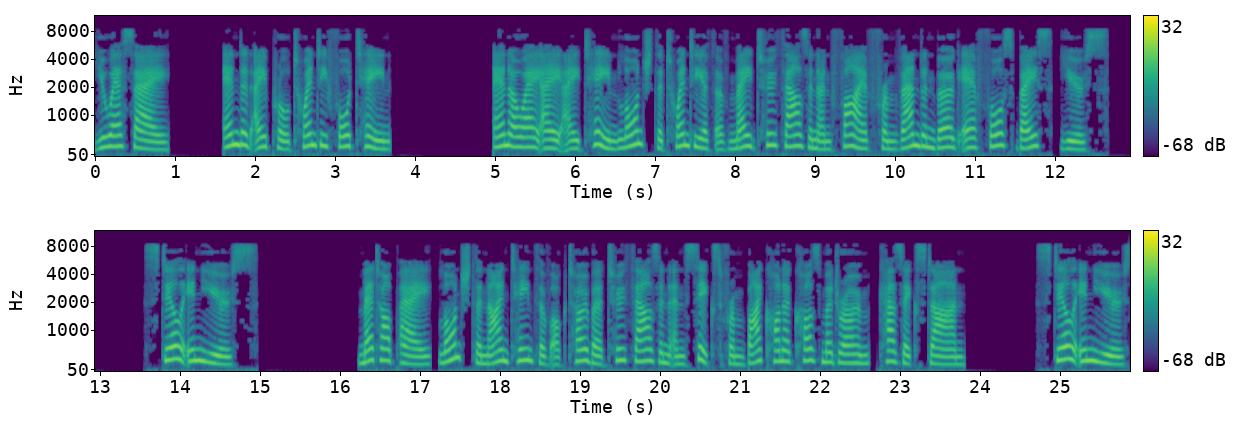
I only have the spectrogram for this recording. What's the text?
USA. Ended April 2014. NOAA 18 launched 20 May 2005 from Vandenberg Air Force Base, use. Still in use. METOP A, launched 19 October 2006 from Baikonur Cosmodrome, Kazakhstan. Still in use.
